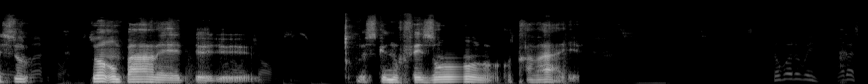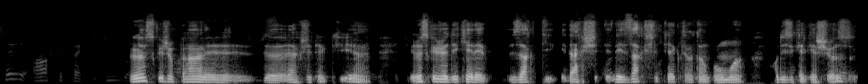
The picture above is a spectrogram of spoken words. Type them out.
Souvent, on parle de, ce que nous faisons au travail. Lorsque je parle de l'architecture, lorsque je dis que les, architectes, autant pour moi, produisent quelque chose,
